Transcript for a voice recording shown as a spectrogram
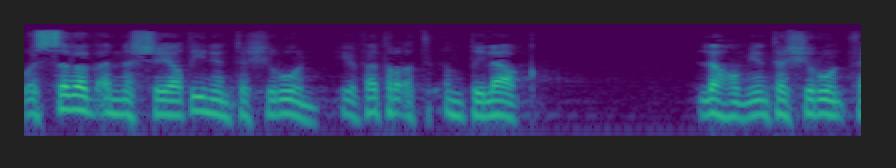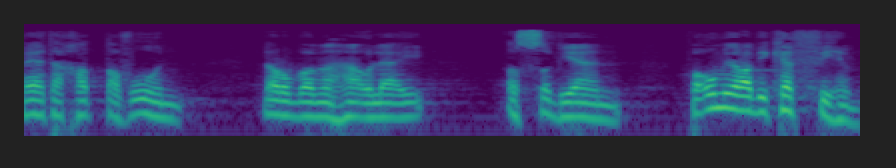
والسبب أن الشياطين ينتشرون هي فترة انطلاق. لهم ينتشرون فيتخطفون لربما هؤلاء الصبيان فأمر بكفهم.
